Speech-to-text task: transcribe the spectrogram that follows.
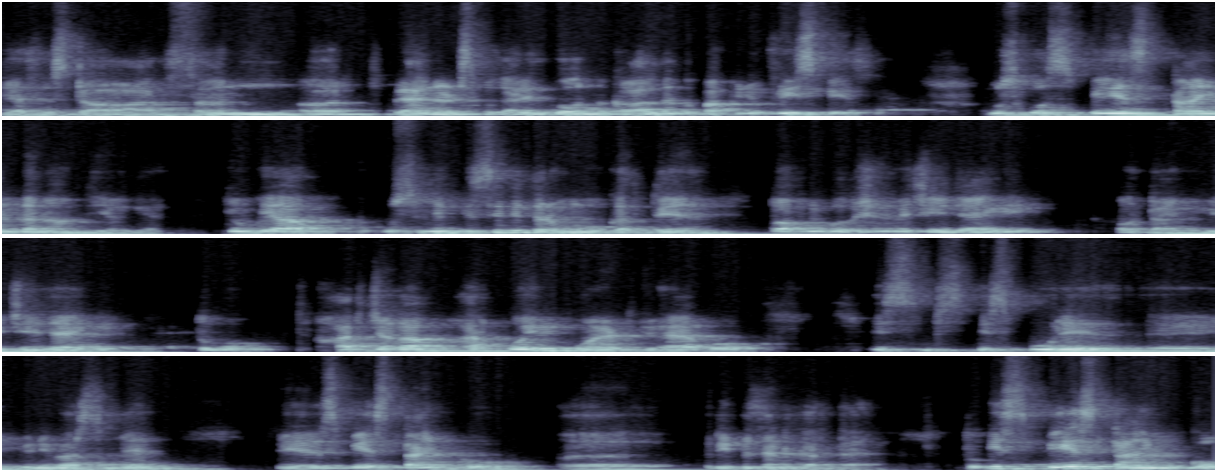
जैसे स्टार सन अर्थ प्लैनेट्स वगैरह, इनको निकाल दें तो बाकी जो फ्री स्पेस है, उसको स्पेस टाइम का नाम दिया गया। क्योंकि आप उसमें किसी भी तरह मूव करते हैं तो अपनी पोजिशन में चेंज आएगी और टाइम भी चेंज आएगी। तो वो हर जगह, हर कोई भी पॉइंट जो है, वो इस इस पूरे यूनिवर्स में स्पेस टाइम को रिप्रेजेंट करता है। तो इस स्पेस टाइम को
